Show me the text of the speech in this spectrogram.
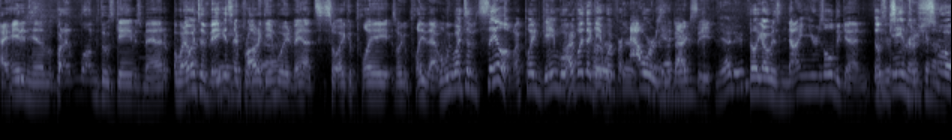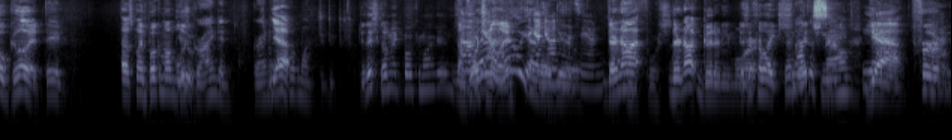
I hated him, but I loved those games, man. When I went to Vegas, I games, brought a. Game Boy Advance so I could play so I could play that. When we went to Salem, I played Game Boy. I I've played that Game Boy for hours Yeah, in the back dude. seat. Yeah, I dude. felt like I was nine years old again. Those games are so good. Dude, I was playing Pokemon Blue. grinding. Grinding Yeah. Pokemon. Do they still make Pokemon games? Uh, unfortunately, hell oh, yeah, They they new one coming do. soon. they're not. They're not good anymore. Is it for like They're Switch now? same. Yeah, for Yeah.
